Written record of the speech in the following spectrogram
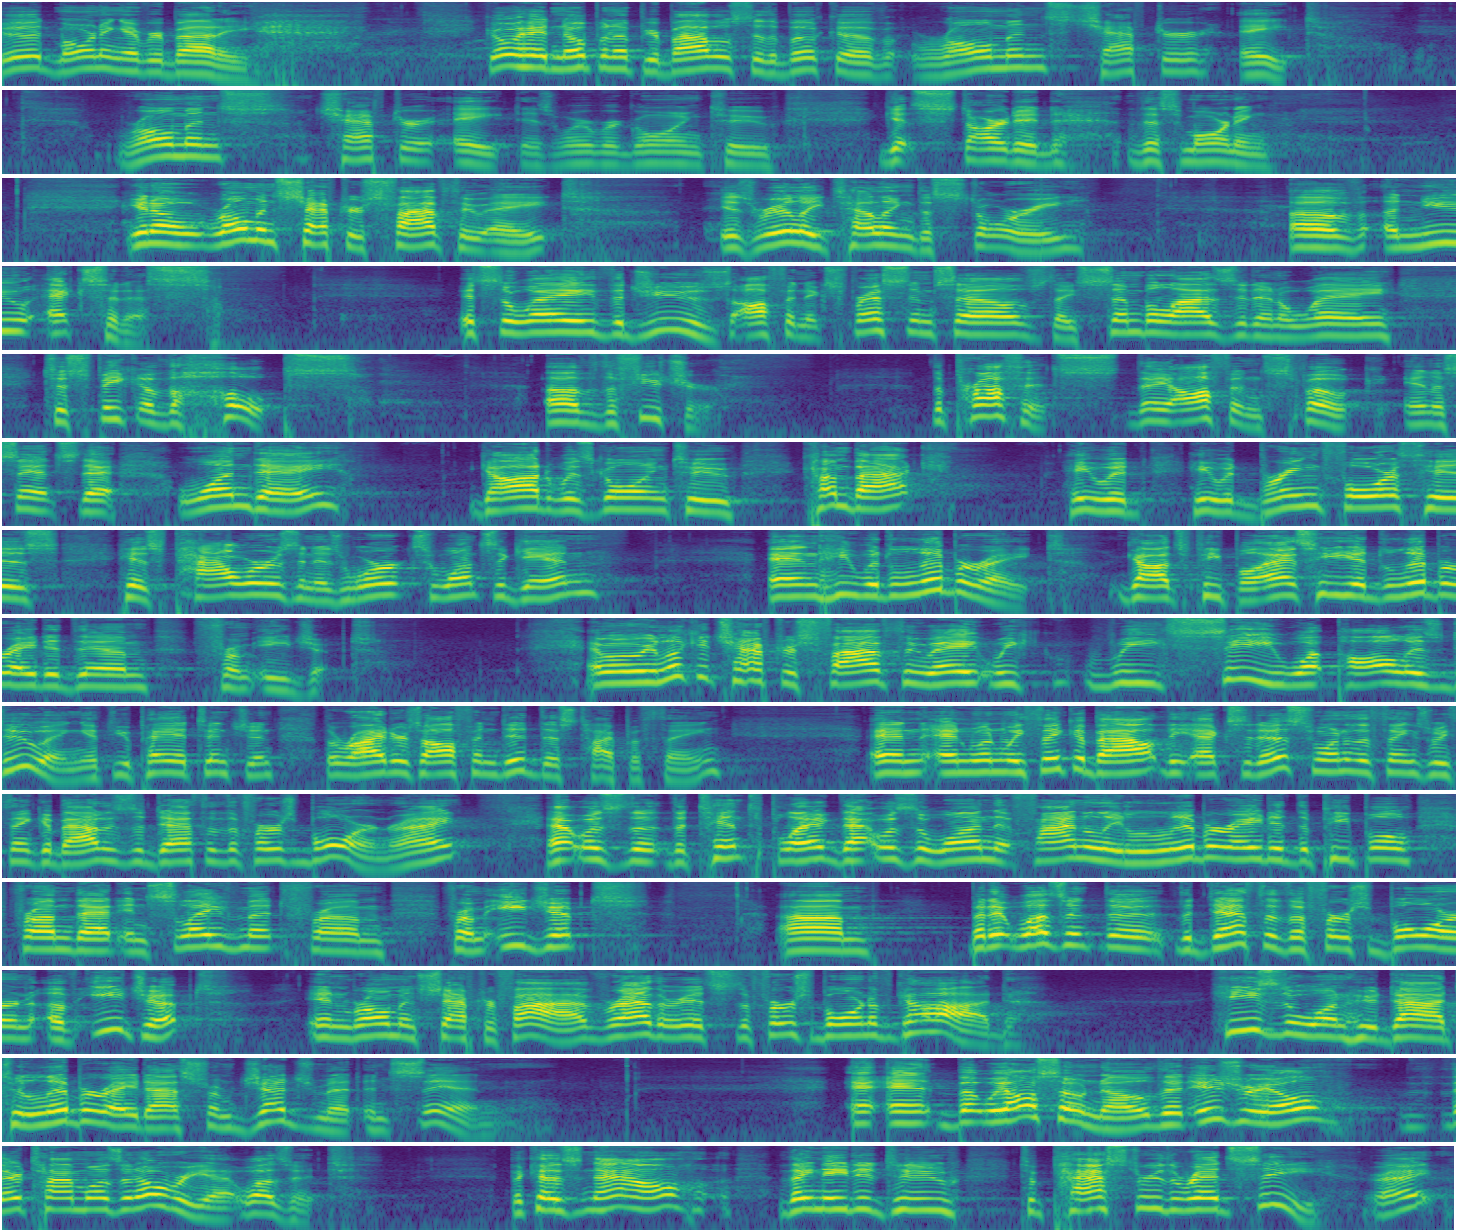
Good morning, everybody. Go ahead and open up your Bibles to the book of Romans, chapter 8. Romans, chapter 8 is where we're going to get started this morning. You know, Romans chapters 5 through 8 is really telling the story of a new Exodus. It's the way the Jews often express themselves, they symbolize it in a way to speak of the hopes of the future. The prophets, they often spoke in a sense that one day God was going to come back. He would, he would bring forth his, his powers and his works once again, and he would liberate God's people as he had liberated them from Egypt. And when we look at chapters 5 through 8, we, we see what Paul is doing. If you pay attention, the writers often did this type of thing. And, and when we think about the Exodus, one of the things we think about is the death of the firstborn, right? That was the, the 10th plague. That was the one that finally liberated the people from that enslavement from, from Egypt. Um, but it wasn't the, the death of the firstborn of Egypt in Romans chapter 5. Rather, it's the firstborn of God. He's the one who died to liberate us from judgment and sin. And, and, but we also know that Israel, their time wasn't over yet, was it? Because now they needed to, to pass through the Red Sea, right?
